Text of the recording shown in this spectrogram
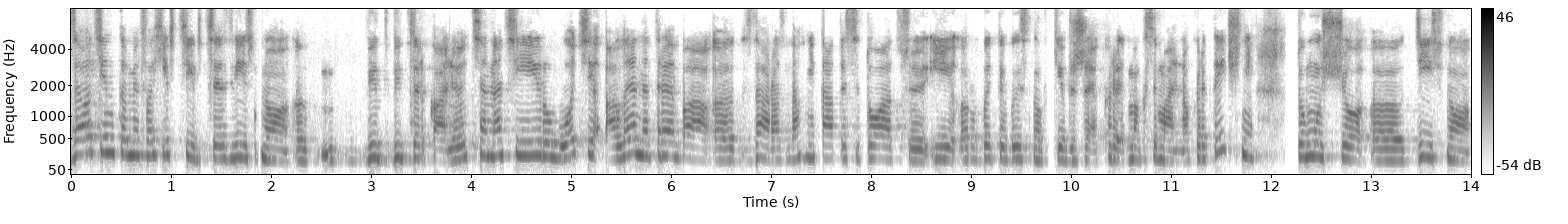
За оцінками фахівців, це звісно е, від, віддзеркалюється на цій роботі, але не треба е, зараз нагнітати ситуацію і робити висновки вже максимально критичні, тому що е, дійсно.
